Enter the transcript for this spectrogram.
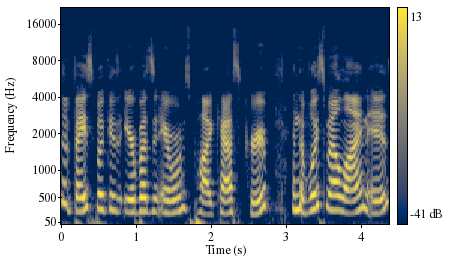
The Facebook is Earbuds and Earworms Podcast Group. And the voicemail line is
